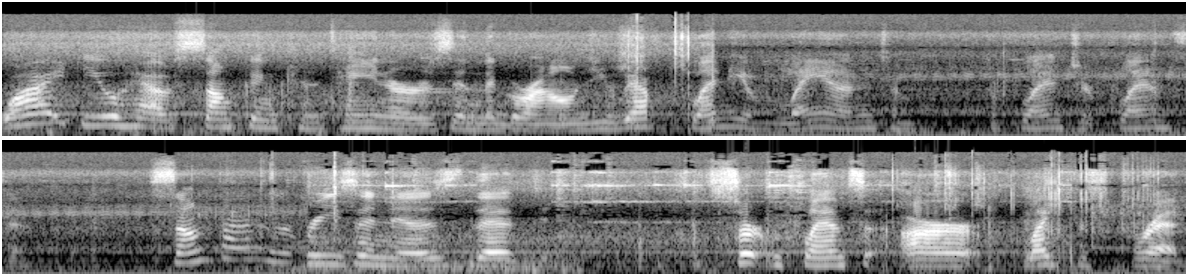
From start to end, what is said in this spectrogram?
why do you have sunken containers in the ground? You've got plenty of land to, to plant your plants in. Sometimes the reason is that certain plants are like to spread.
